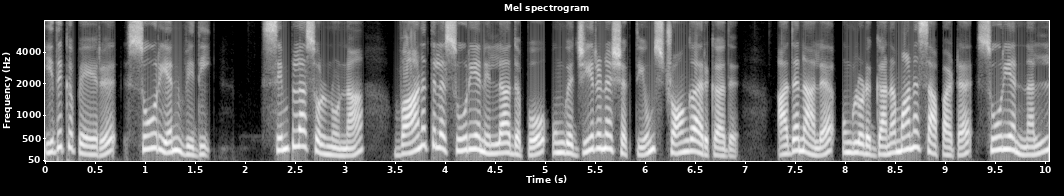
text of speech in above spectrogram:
இதுக்கு பேரு சூரியன் விதி. சிம்பிளா சொல்லணும்னா வானத்துல சூரியன் இல்லாதப்போ உங்க ஜீரண சக்தியும் ஸ்ட்ராங்கா இருக்காது. அதனால உங்களோட கனமான சாப்பாட்ட சூரியன் நல்ல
